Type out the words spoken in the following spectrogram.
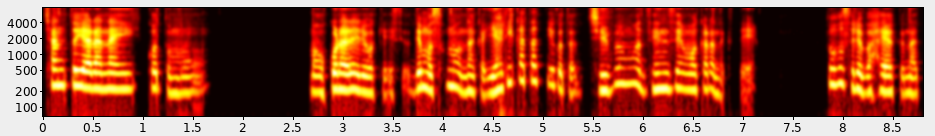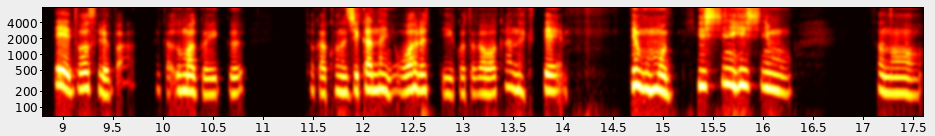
ちゃんとやらないことも、まあ、怒られるわけですよ。でもそのなんかやり方っていうことは自分は全然わからなくて、どうすれば早くなって、どうすればなんかうまくいくとか、この時間内に終わるっていうことがわかんなくて、でももう必死に必死にもう、その、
